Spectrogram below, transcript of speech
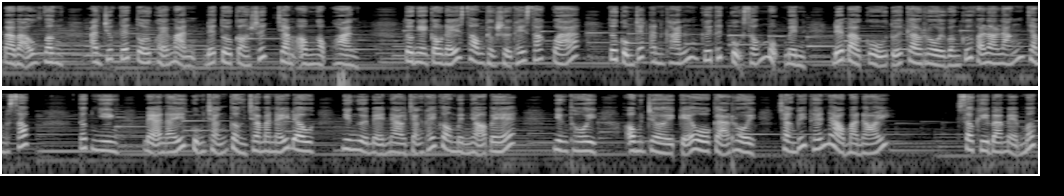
Bà bảo vâng, anh chúc Tết tôi khỏe mạnh để tôi còn sức chăm ông Ngọc Hoàng. Tôi nghe câu đấy xong thật sự thấy xót quá. Tôi cũng trách anh Khánh cứ thích cuộc sống một mình để bà cụ tuổi cao rồi vẫn cứ phải lo lắng chăm sóc. Tất nhiên, mẹ anh ấy cũng chẳng cần chăm anh ấy đâu, nhưng người mẹ nào chẳng thấy con mình nhỏ bé. Nhưng thôi, ông trời kẻ ô cả rồi, chẳng biết thế nào mà nói. Sau khi ba mẹ mất,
